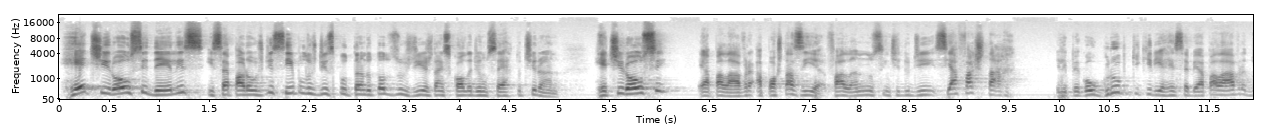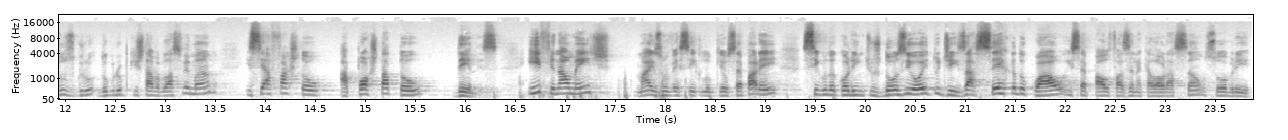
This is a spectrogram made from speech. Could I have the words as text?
retirou-se deles e separou os discípulos, disputando todos os dias na escola de um certo tirano. Retirou-se é a palavra apostasia, falando no sentido de se afastar. Ele pegou o grupo que queria receber a palavra, do grupo que estava blasfemando, e se afastou, apostatou deles. E, finalmente, mais um versículo que eu separei, 2 Coríntios 12, 8, diz, acerca do qual, isso é Paulo fazendo aquela oração sobre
